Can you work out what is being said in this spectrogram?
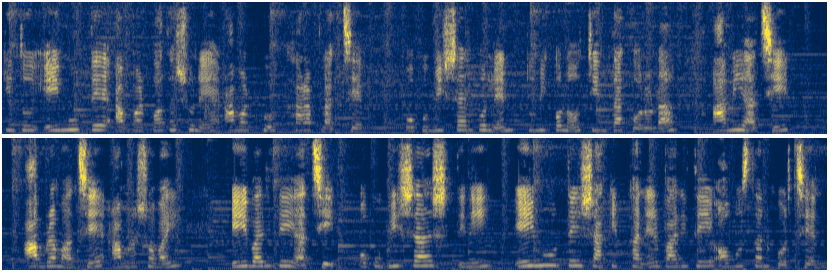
কিন্তু এই মুহূর্তে আব্বার কথা শুনে আমার খুব খারাপ লাগছে। অপু বিশ্বাস বললেন, তুমি কোনো চিন্তা করো না। আমি আছি। আব্রাম আছে। আমরা সবাই এই বাড়িতেই আছি। অপু বিশ্বাস, তিনি এই মুহূর্তে সাকিব খানের বাড়িতেই অবস্থান করছেন।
